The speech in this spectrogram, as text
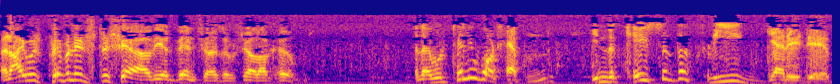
And I was privileged to share the adventures of Sherlock Holmes. And I will tell you what happened in the case of the three Garridebs.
